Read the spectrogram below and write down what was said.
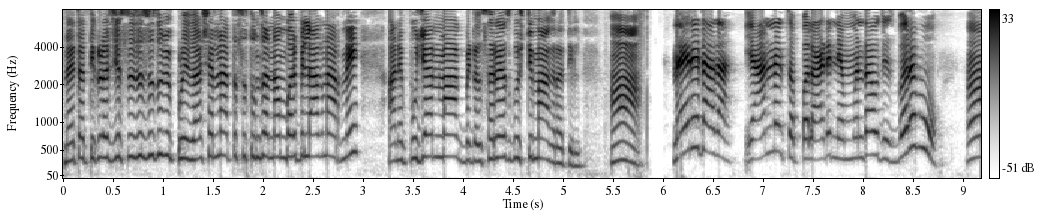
नाही तर तिकडे जसं जसं तुम्ही पुढे जाशाल ना तसं तुमचा नंबर बी लागणार नाही आणि पूजा महाग भेटेल सर्वच गोष्टी महाग राहतील. हा. नाही रे दादा या अन्न चप्पल आडे नेमन राहू देस बरं भाऊ. हा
